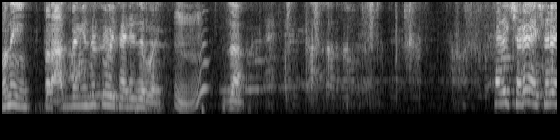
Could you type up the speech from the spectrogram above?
মনে তোর হাত ভেঙেছে তুই ওই সাইডে যা। আরে সরে আয় সরে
